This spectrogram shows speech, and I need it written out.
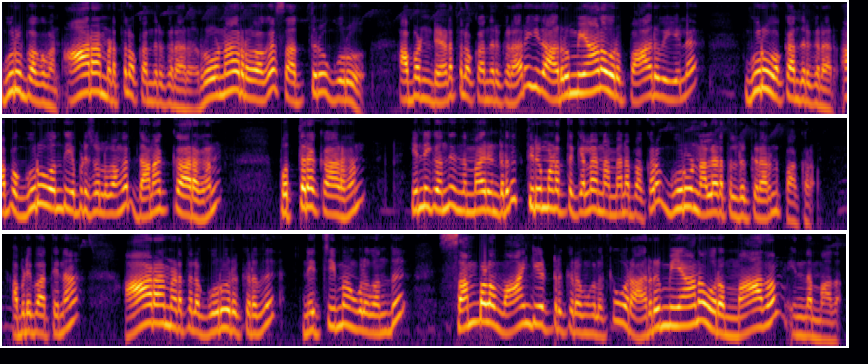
குரு பகவான். ஆறாம் இடத்துல உட்காந்துருக்கிறாரு ரோணா ரோக சத்ரு குரு அப்படின்ற இடத்துல உட்காந்துருக்கிறாரு இது அருமையான ஒரு பார்வையில் குரு உட்காந்துருக்கிறார் அப்போ குரு வந்து எப்படி சொல்லுவாங்க? தனக்காரகன் புத்திரக்காரகன் இன்றைக்கி வந்து இந்த மாதிரின்றது திருமணத்துக்கெல்லாம் நம்ம என்ன பார்க்குறோம்? குரு நல்ல இடத்துல இருக்கிறாருன்னு பார்க்குறோம். அப்படி பார்த்தீங்கன்னா ஆறாம் இடத்துல குரு இருக்கிறது நிச்சயமாக உங்களுக்கு வந்து சம்பளம் வாங்கிட்டு இருக்கிறவங்களுக்கு ஒரு அருமையான ஒரு மாதம் இந்த மாதம்.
